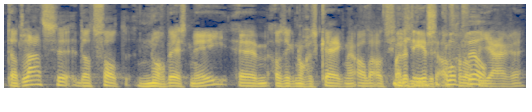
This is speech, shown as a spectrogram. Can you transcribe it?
Dat laatste, dat valt nog best mee. Um, als ik nog eens kijk naar alle adviezen die we de afgelopen wel. jaren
